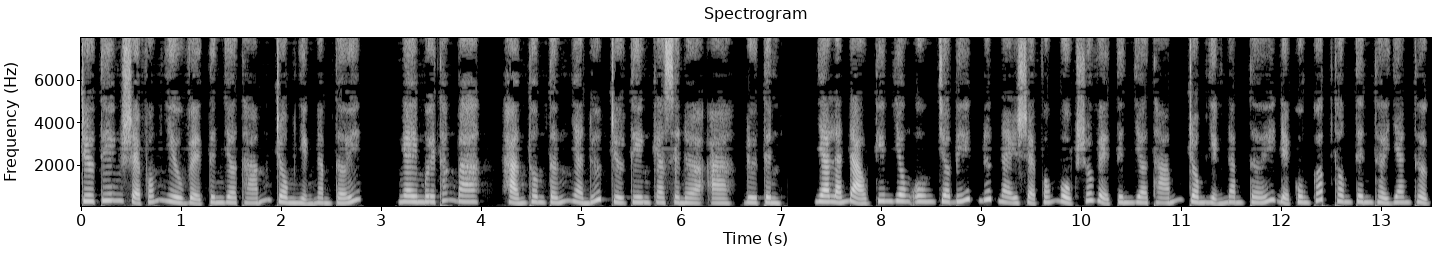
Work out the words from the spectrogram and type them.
Triều Tiên sẽ phóng nhiều vệ tinh do thám trong những năm tới. Ngày 10 tháng 3, hãng thông tấn nhà nước Triều Tiên KCNA đưa tin, nhà lãnh đạo Kim Jong-un cho biết nước này sẽ phóng một số vệ tinh do thám trong những năm tới để cung cấp thông tin thời gian thực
